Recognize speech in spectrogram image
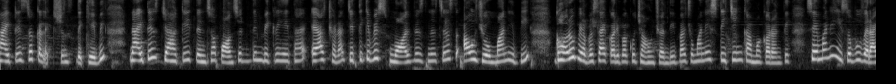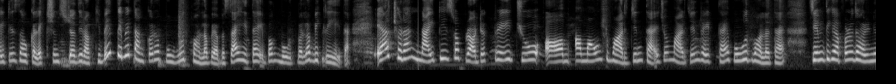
ନାଇଟେଜ୍ର କଲେକ୍ସନ୍ସ ଦେଖେଇବି ନାଇଟେଜ୍ ଯାହାକି ତିନିଶହ ପଞ୍ଚଷଠି ଦିନ ବିକ୍ରି ହୋଇଥାଏ ଏହା ଛଡ଼ା ଯେତିକି ବି ସ୍ମଲ୍ ବିଜନେସେସ୍ ଆଉ ଯେଉଁମାନେ ବି ଘରୁ ବ୍ୟବସାୟ କରିବାକୁ ଚାହୁଁଛନ୍ତି ବା ଯେଉଁମାନେ ଷ୍ଟିଚିଂ କାମ କରନ୍ତି ସେମାନେ ଏସବୁ ଭେରାଇଟିଜ୍ ଆଉ କଲେକ୍ସନ୍ସ ଯଦି ରଖିବେ ତେବେ ତାଙ୍କର ବହୁତ ଭଲ ବ୍ୟବସାୟ ହୋଇଥାଏ ଏବଂ ବହୁତ ଭଲ ବିକ୍ରି ହୋଇଥାଏ ଏହା ଛଡ଼ା ନାଇଟିଜ୍ର ପ୍ରଡ଼କ୍ଟ पे जो अमाउंट मार्जिन थाए जो मार्जिन रेट था बहुत भल था जमीक आपड़ धरी नि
